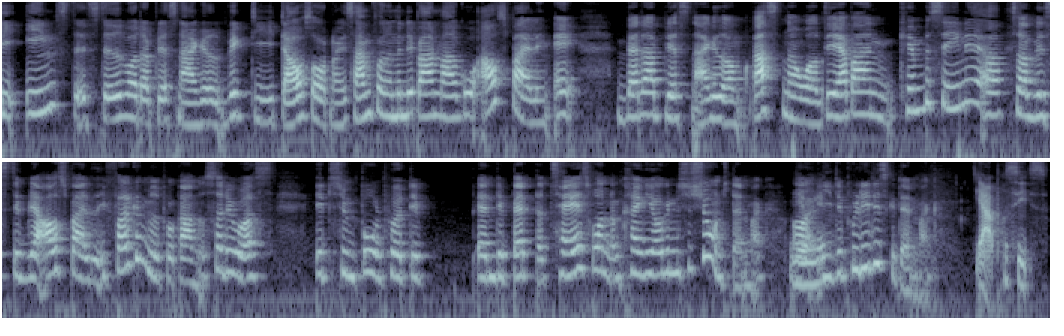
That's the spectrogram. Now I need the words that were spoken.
det eneste sted, hvor der bliver snakket vigtige dagsordner i samfundet, men det er bare en meget god afspejling af, hvad der bliver snakket om resten af året. Det er bare en kæmpe scene, og så hvis det bliver afspejlet i folkemødeprogrammet, så er det jo også et symbol på, at det er en debat, der tages rundt omkring i organisations Danmark og Nemlig. i det politiske Danmark. Ja, præcis.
